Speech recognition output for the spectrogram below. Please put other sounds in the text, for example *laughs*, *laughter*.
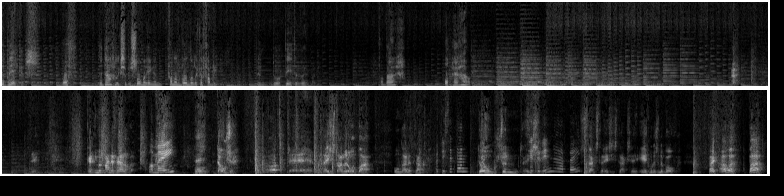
De Brekers. Of De dagelijkse beslommeringen van een wonderlijke familie. Door Peter Reumer. Vandaag op herhaling. Kan iemand mij even helpen? Waarmee? Hé, dozen. Hop, eh, van deze staan er nog een paar. Onder de trap. Wat is dat dan? Dozen. Zit erin, uh, Pees? Straks, Tracy, straks. Hè. Eerst moeten ze naar boven. Hé, hey, ouwe, pa.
